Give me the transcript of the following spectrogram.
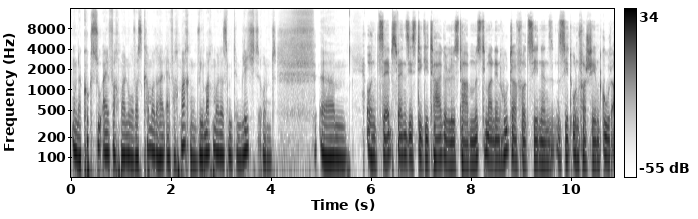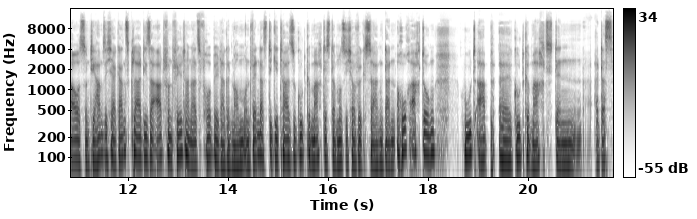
und da guckst du einfach mal nur, was kann man da halt einfach machen? Wie machen wir das mit dem Licht? Und ähm, und selbst wenn sie es digital gelöst haben, müsste man den Hut davor ziehen, denn es sieht unverschämt gut aus. Und die haben sich ja ganz klar diese Art von Filtern als Vorbilder genommen. Und wenn das digital so gut gemacht ist, dann muss ich auch wirklich sagen, dann Hochachtung Hut ab, äh, gut gemacht, denn das,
